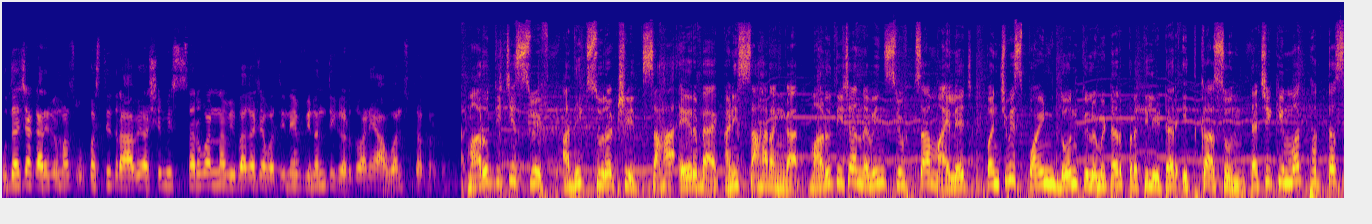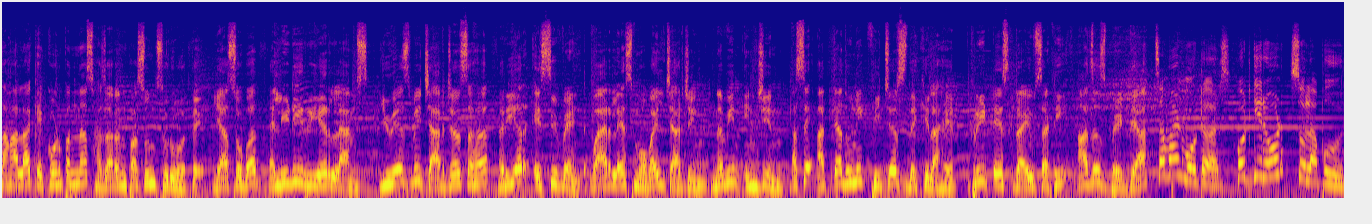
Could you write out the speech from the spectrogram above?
उद्याच्या कार्यक्रमास उपस्थित राहावे अशी मी सर्वांना विभागाच्या वतीने विनंती करतो आणि आव्हान सुद्धा करतो. मारुतीची स्विफ्ट अधिक सुरक्षित सहा एअरबॅग आणि सहा रंगात. मारुतीच्या नवीन स्विफ्टचा मायलेज पंचवीस पॉईंट दोन किलोमीटर प्रति लिटर इतका असून त्याची किंमत फक्त सहा लाख एकोणपन्नास हजारांपासून सुरू होते. यासोबत LED rear lamps USB charger सह rear AC vent wireless mobile charging नवीन इंजिन असे अत्याधुनिक फीचर्स देखील आहेत. फ्री टेस्ट ड्राईव्हसाठी आजच भेट द्या. Chavan motors Hotgi road Solapur.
